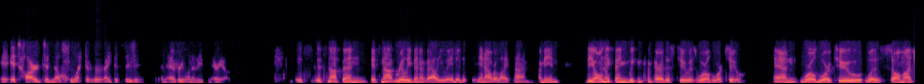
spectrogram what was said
it, it's hard to know what the right decision in every one of these scenarios. It's it's not been it's not really been evaluated in our lifetime. I mean, the only thing we can compare this to is World War II, and World War II was so much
